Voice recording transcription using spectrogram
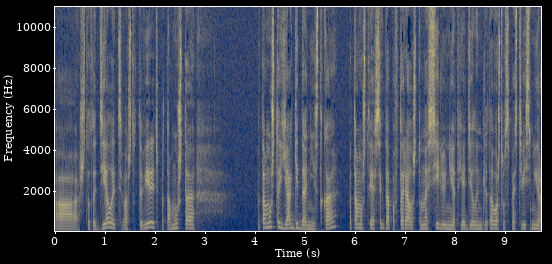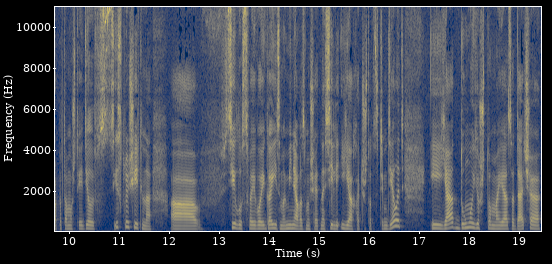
э, что-то делать, во что-то верить, потому что, потому что я гедонистка, потому что я всегда повторяла, что насилию нет, я делаю не для того, чтобы спасти весь мир, а потому что я делаю исключительно э, силу своего эгоизма меня возмущает насилие, и я хочу что-то с этим делать. И я думаю, что моя задача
